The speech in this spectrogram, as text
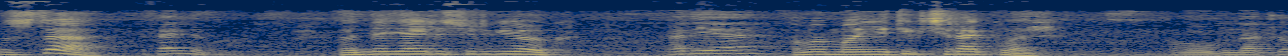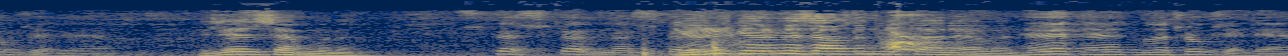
Usta, Efendim? bende yaylı sürgü yok. Hadi ya. Ama manyetik çırak var. Oo bunlar çok güzel ya. Biliyorsun sen bunu. Süper süper bunlar süper. Görür görmez aldın bir tane hemen. Evet evet bunlar çok güzel ya.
